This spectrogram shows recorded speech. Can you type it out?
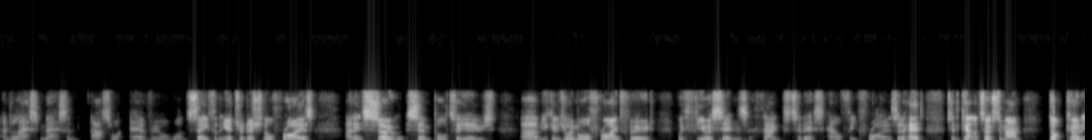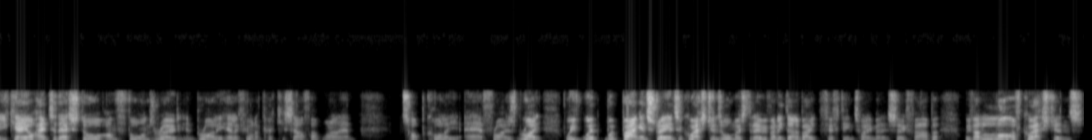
and less mess, and that's what everyone wants. Safer than your traditional fryers, and it's so simple to use. Um, you can enjoy more fried food with fewer sins thanks to this healthy fryer. So head to the Kettle and Toaster Man.co.uk or head to their store on Thorns Road in Brierley Hill if you want to pick yourself up one of them top quality air fryers. Right, we've we're, we're banging straight into questions almost today. We've only done about 15 20 minutes so far, but we've had a lot of questions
